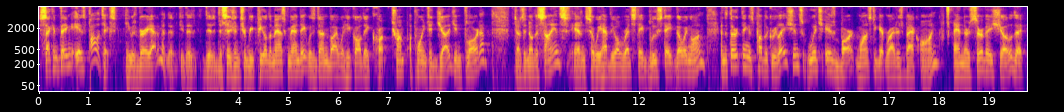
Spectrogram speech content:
Second thing is politics. He was very adamant that the, the decision to repeal the mask mandate was done by what he called a Trump appointed judge in Florida. Doesn't know the science. And so we have the old red state, blue state going on. And the third thing is public relations, which is BART wants to get riders back on. And their surveys show that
